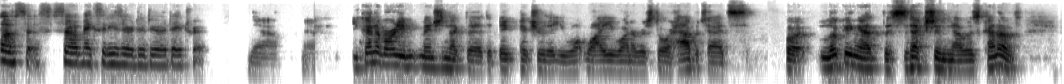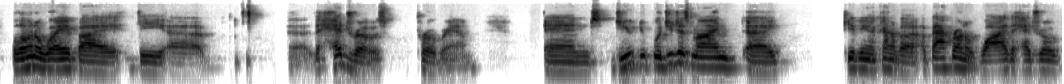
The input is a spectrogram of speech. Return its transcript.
closest, so it makes it easier to do a day trip. Yeah, yeah. You kind of already mentioned like the the big picture that you want why you want to restore habitats, but looking at the section, I was kind of blown away by the uh, uh, the hedgerows program. And do you would you just mind uh, giving a kind of a, a, background of why the hedgerow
